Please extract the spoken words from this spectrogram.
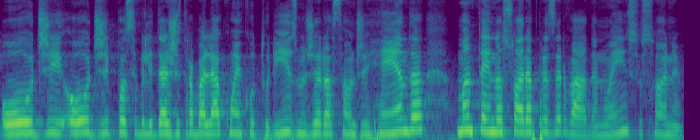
ou de, ou de possibilidade de trabalhar com ecoturismo, geração de renda, mantendo a sua área preservada, não é isso, Sônia?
